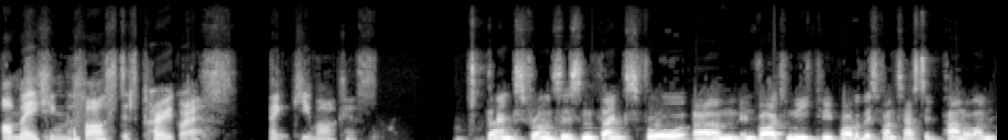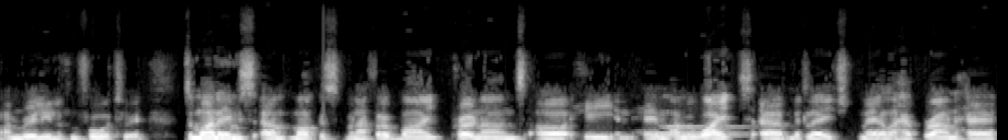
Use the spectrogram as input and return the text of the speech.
are making the fastest progress. Thank you, Marcus. Thanks, Frances, and thanks for um, inviting me to be part of this fantastic panel. I'm, I'm really looking forward to it. So my name's um, Marcus Munafò. My pronouns are he and him. I'm a white, uh, middle-aged male. I have brown hair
